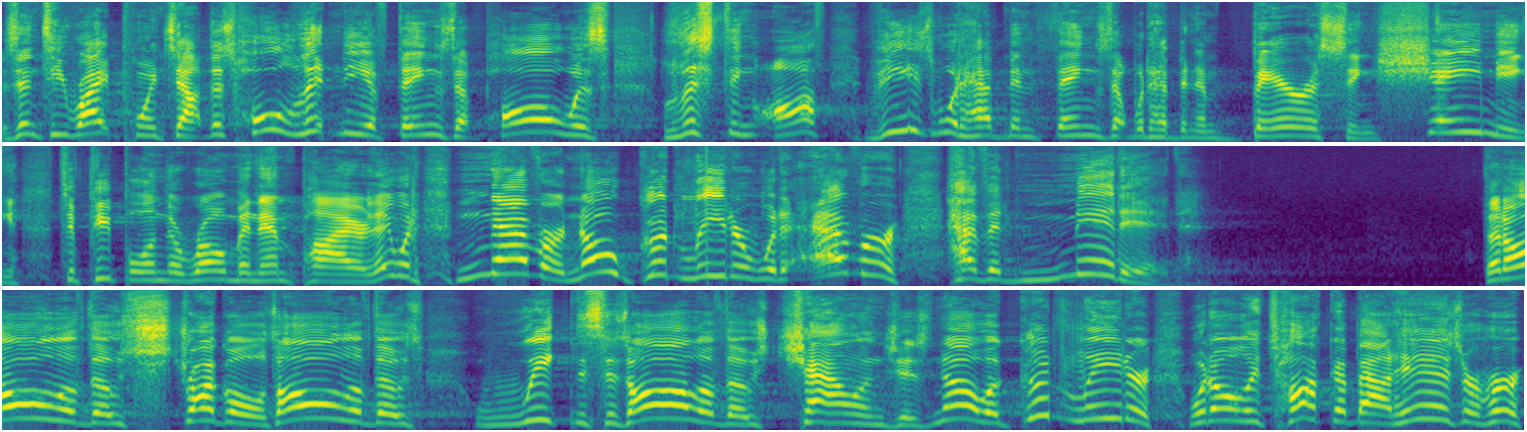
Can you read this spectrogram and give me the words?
As N.T. Wright points out, this whole litany of things that Paul was listing off, these would have been things that would have been embarrassing, shaming to people in the Roman Empire. They would never, no good leader would ever have admitted that all of those struggles, all of those weaknesses, all of those challenges, no, a good leader would only talk about his or her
